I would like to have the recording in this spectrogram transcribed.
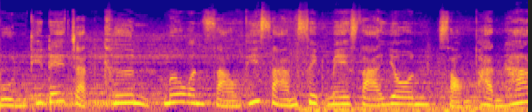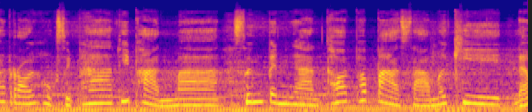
บุญที่ได้จัดขึ้น เมื่อวันเสาร์ที่ 30 เมษายน 2565 ที่ผ่านมา ซึ่งเป็นงานทอดพระป่าสามัคคี และ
